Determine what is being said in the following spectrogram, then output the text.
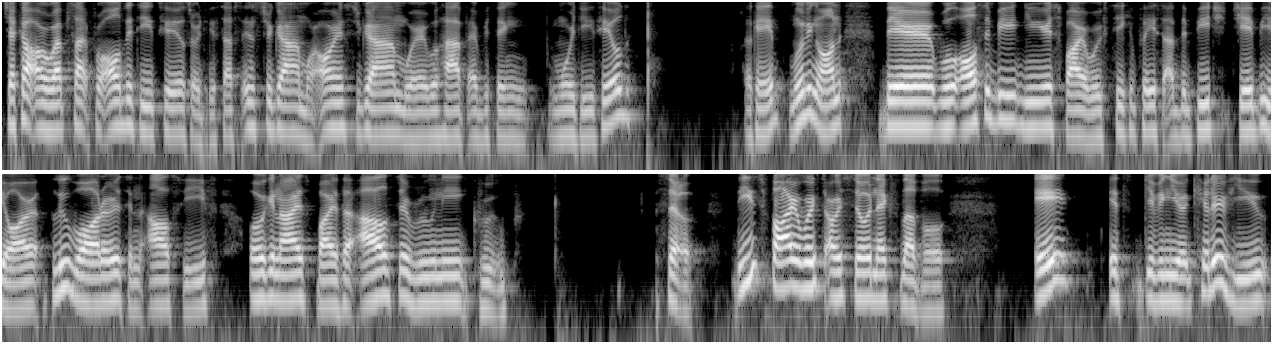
Check out our website for all the details or DSF's Instagram or our Instagram where we'll have everything more detailed. Okay, moving on. There will also be New Year's fireworks taking place at the beach JBR, Blue Waters, and Al Seif, organized by the Al Zaruni Group. So, these fireworks are so next level. A, it's giving you a killer view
